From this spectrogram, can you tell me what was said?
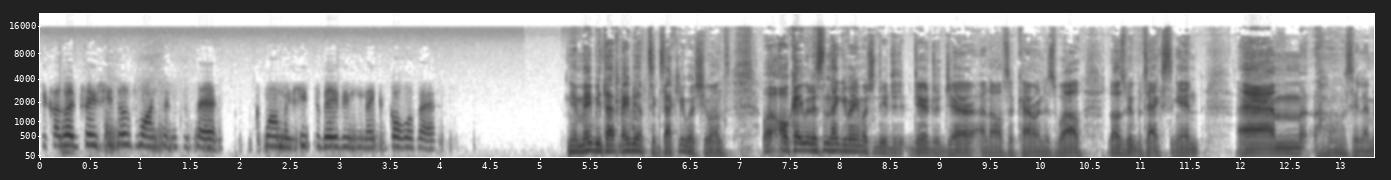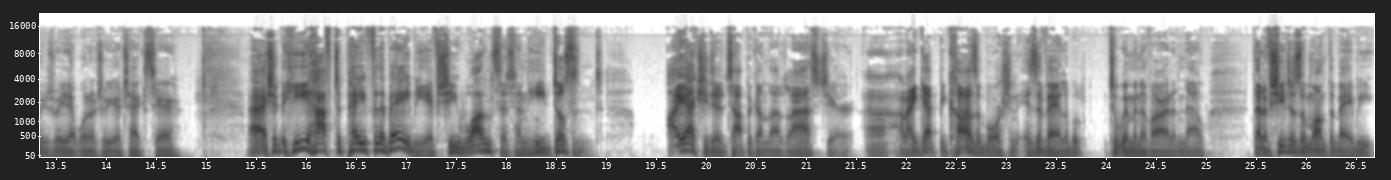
Because I'd say she does want him to say, "Come on, we'll keep the baby and make a go of it." Yeah, maybe that maybe that's exactly what she wants. Well, okay, well, listen, thank you very much indeed, Deirdre Jer, and also Karen as well. Loads of people texting in. Um, oh, see, let me just read out one or two of your texts here. Uh, should he have to pay for the baby if she wants it and he doesn't? I actually did a topic on that last year, uh, and I get because abortion is available to women of Ireland now, that if she doesn't want the baby,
